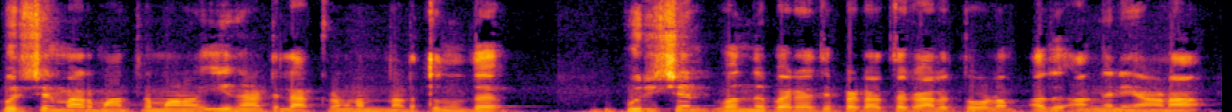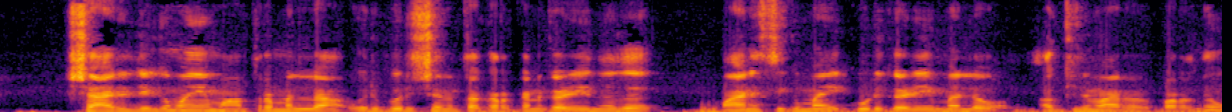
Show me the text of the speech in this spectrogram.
പുരുഷന്മാർ മാത്രമാണ് ഈ നാട്ടിൽ ആക്രമണം നടത്തുന്നത്. പുരുഷൻ വന്ന് പരാതിപ്പെടാത്ത കാലത്തോളം അത് അങ്ങനെയാണ്. ശാരീരികമായി മാത്രമല്ല ഒരു പുരുഷന് തകർക്കാൻ കഴിയുന്നത് മാനസികമായി കൂടി കഴിയുമല്ലോ അഖിൽമാരർ പറഞ്ഞു.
